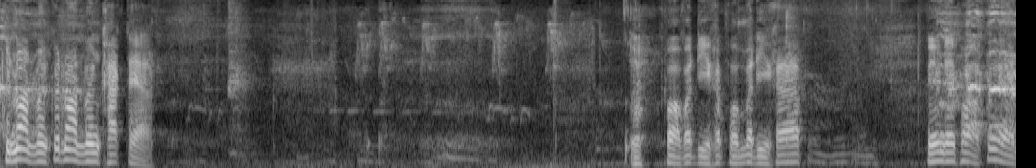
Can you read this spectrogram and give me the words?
คือนอนเบิงคือนอนเบิงคักแต่อะพ่อสวัสดีครับ ผมสวัสดีครับเป็นไงพ่อเพื่อน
